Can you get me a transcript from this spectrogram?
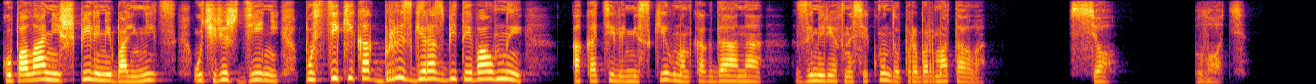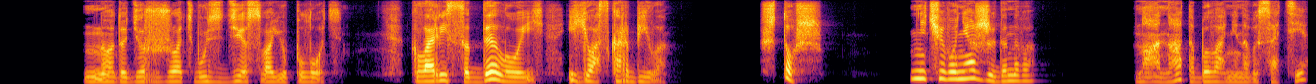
куполами и шпилями больниц, учреждений, пустяки, как брызги разбитой волны, окатили мисс Килман, когда она, замерев на секунду, пробормотала. «Все, плоть». Надо держать в узде свою плоть. Клариса Делуэй ее оскорбила. Что ж, ничего неожиданного. Но она-то была не на высоте,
